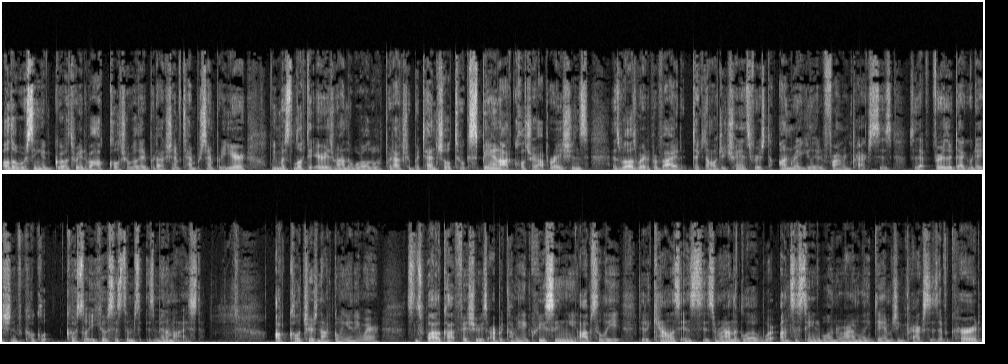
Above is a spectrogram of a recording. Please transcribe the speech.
Although we're seeing a growth rate of aquaculture related production of 10% per year, we must look to areas around the world with production potential to expand aquaculture operations, as well as where to provide technology transfers to unregulated farming practices so that further degradation of coastal ecosystems is minimized aquaculture is not going anywhere, since wild caught fisheries are becoming increasingly obsolete due to countless instances around the globe where unsustainable and environmentally damaging practices have occurred.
